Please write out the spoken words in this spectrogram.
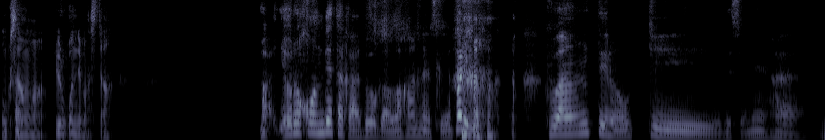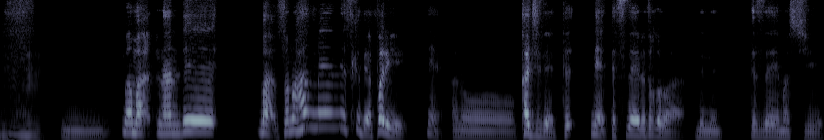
奥さんは喜んでました、い。まあ、喜んでたかどうかは分かんないですけど、やっぱり 不安っていうのは大きいですよね。はうんい。うん、まあまあ、なんで、まあ、その反面ですけど、やっぱりね、あの家事でて、ね、手伝えるところは全然手伝えますし、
